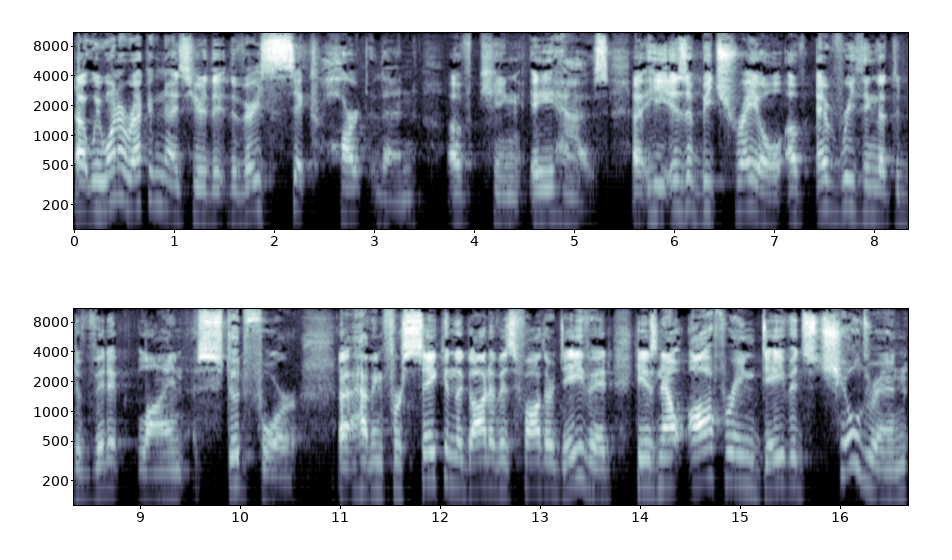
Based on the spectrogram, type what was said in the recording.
Uh, we want to recognize here the, the very sick heart, then, of King Ahaz. Uh, he is a betrayal of everything that the Davidic line stood for. Uh, having forsaken the God of his father David, he is now offering David's children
